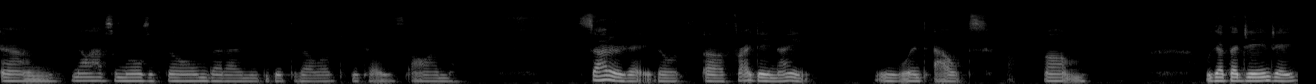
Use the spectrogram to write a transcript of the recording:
and now I have some rolls of film that I need to get developed because on Saturday, no, uh, Friday night, we went out. Um, we got that J and J,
